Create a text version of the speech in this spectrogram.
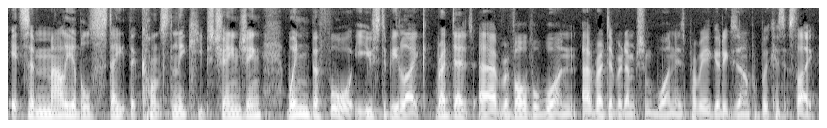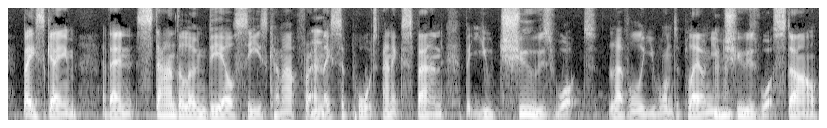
it's a malleable state that constantly keeps changing. When before it used to be like Red Dead uh, Revolver One, uh, Red Dead Redemption One is probably a good example because it's like base game and then standalone DLCs come out for and mm-hmm. they support and expand, but you choose what level you want to play on, you mm-hmm. choose what style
